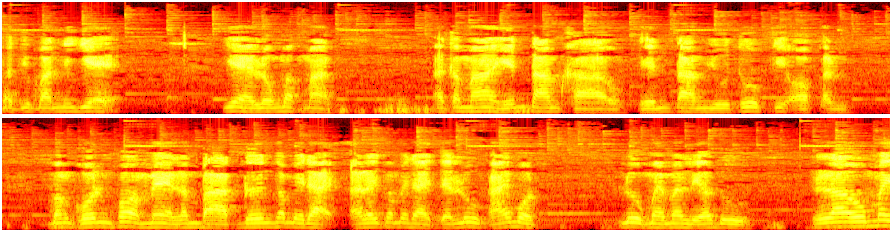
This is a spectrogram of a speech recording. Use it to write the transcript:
ปัจจุบันนี่แย่ แย่ลงมากๆอาตมาเห็นตามข่าว เห็นตาม YouTube ที่ออกกัน บางคนพ่อแม่ลำบากเดินก็ไม่ได้ อะไรก็ไม่ได้ แต่ลูกหายหมด ลูกไม่มาเหลียวดู เราไม่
